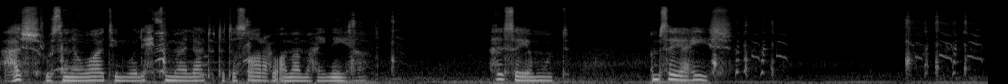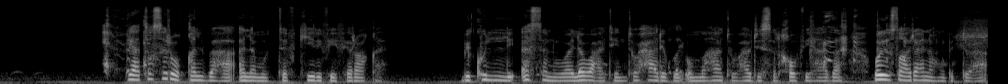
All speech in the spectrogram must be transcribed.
عشر سنوات والاحتمالات تتصارع أمام عينيها. هل سيموت؟ أم سيعيش؟ يعتصر قلبها ألم التفكير في فراقه. بكل أسى ولوعة تحارب الأمهات هاجس الخوف هذا ويصارعنه بالدعاء.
